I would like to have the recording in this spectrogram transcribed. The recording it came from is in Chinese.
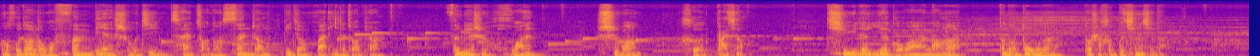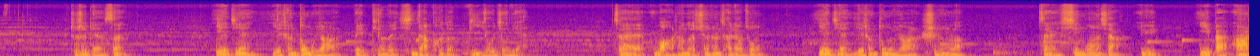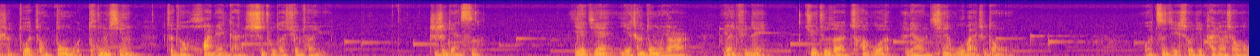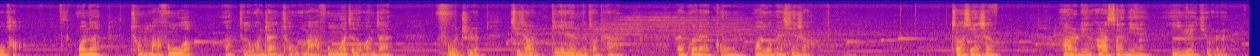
模糊到了我翻遍手机才找到三张比较满意的照片，分别是环、狮王和大象，其余的野狗啊、狼啊等等动物呢都是很不清晰的。知识点三：夜间野生动物园被评为新加坡的必游景点，在网上的宣传材料中。夜间野生动物园使用了在星光下与一百二十多种动物同行这种画面感十足的宣传语。知识点四：夜间野生动物园园区内居住着超过两千五百只动物。我自己手机拍照效果不好，我呢从马蜂窝啊这个网站，从马蜂窝这个网站复制几张别人的照片。来过来供网友们欣赏。赵先生，二零二三年一月九日。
